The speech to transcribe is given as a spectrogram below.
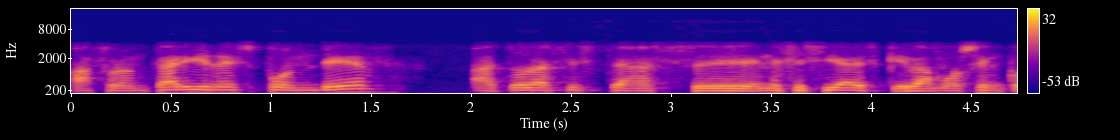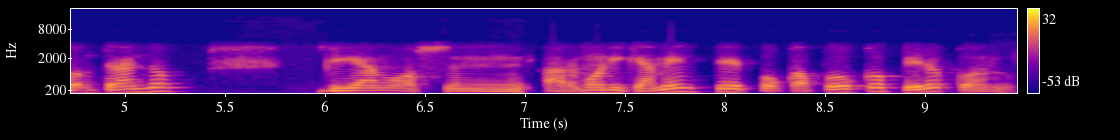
afrontar y responder a todas estas eh, necesidades que vamos encontrando, digamos, mm, armónicamente, poco a poco, pero con,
